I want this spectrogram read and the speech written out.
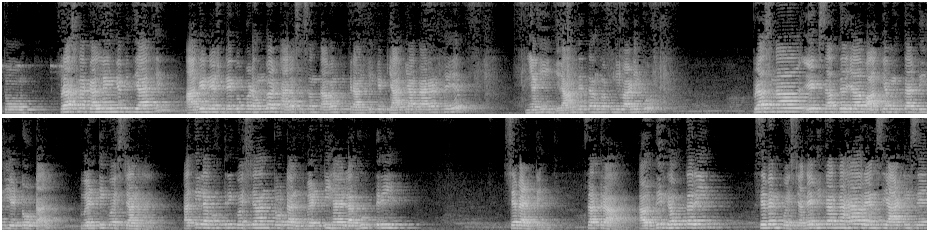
तो प्रश्न कर लेंगे विद्यार्थी। आगे नेक्स्ट डे को पढ़ूँगा। अठारह की क्रांति के क्या क्या कारण थे ये? यही विराम देता हूँ अपनी वाणी को। प्रश्न, एक शब्द या वाक्य में उत्तर दीजिए टोटल ट्वेंटी क्वेश्चन है। अति लघुत्री क्वेश्चन टोटल ट्वेंटी है लघुत्री। सेवेंटीन सत्रह। और दीर्घ उत्तरी सेवन क्वेश्चन भी करना है और एनसीईआरटी से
